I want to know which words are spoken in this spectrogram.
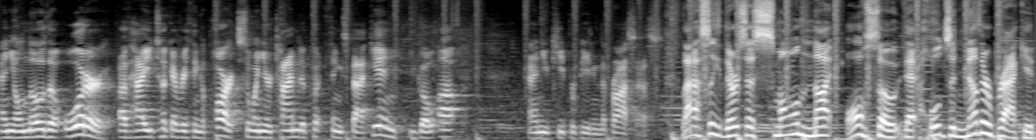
and you'll know the order of how you took everything apart. So when you're time to put things back in, you go up, and you keep repeating the process. Lastly, there's a small nut also that holds another bracket,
